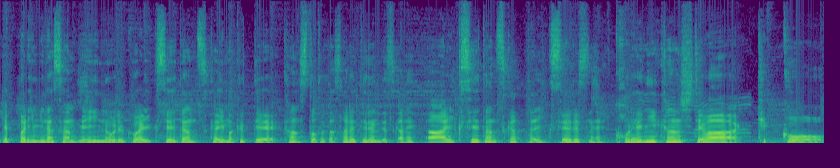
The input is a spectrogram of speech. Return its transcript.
やっぱり皆さんメイン能力は育成丹使いまくってカンストとかされてるんですかねああ、育成丹使った育成ですね。これに関しては結構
